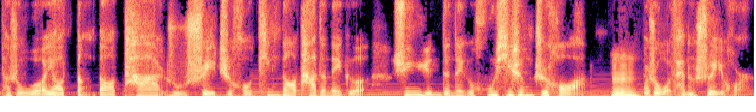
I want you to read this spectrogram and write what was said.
他说我要等到他入睡之后，听到他的那个均匀的那个呼吸声之后啊，嗯他说我才能睡一会儿。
